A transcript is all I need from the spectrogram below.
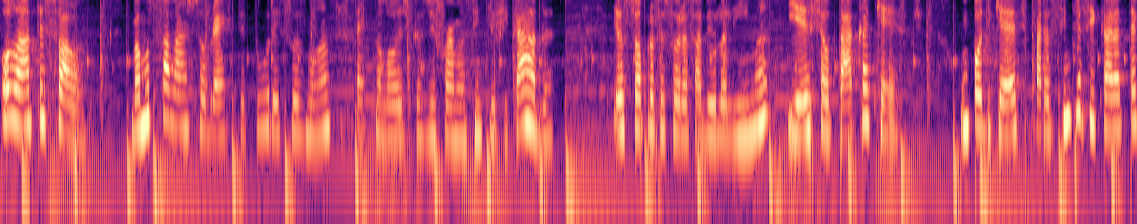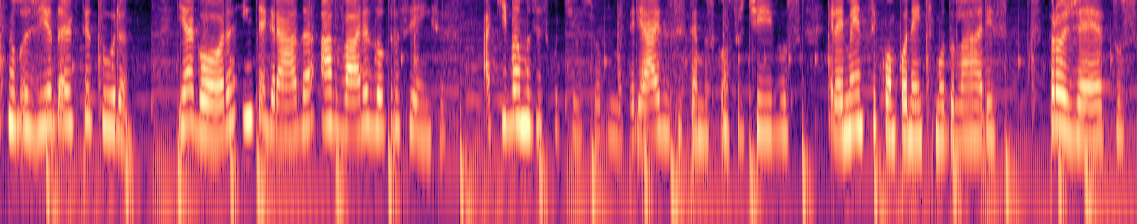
Olá, pessoal! Vamos falar sobre a arquitetura e suas nuances tecnológicas de forma simplificada? Eu sou a professora Fabiola Lima e este é o TacaCast, um podcast para simplificar a tecnologia da arquitetura e agora integrada a várias outras ciências. Aqui vamos discutir sobre materiais e sistemas construtivos, elementos e componentes modulares, projetos,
